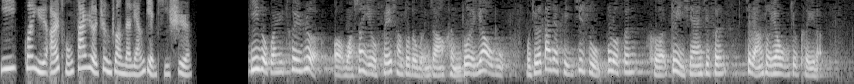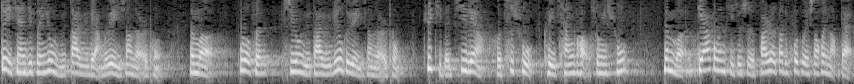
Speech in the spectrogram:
一、关于儿童发热症状的两点提示。第一个关于退热，呃，网上也有非常多的文章，很多的药物，我觉得大家可以记住布洛芬和对乙酰氨基酚这两种药物就可以了。对乙酰氨基酚用于大于两个月以上的儿童，那么布洛芬是用于大于六个月以上的儿童。具体的剂量和次数可以参考说明书。那么第二个问题就是发热到底会不会烧坏脑袋？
